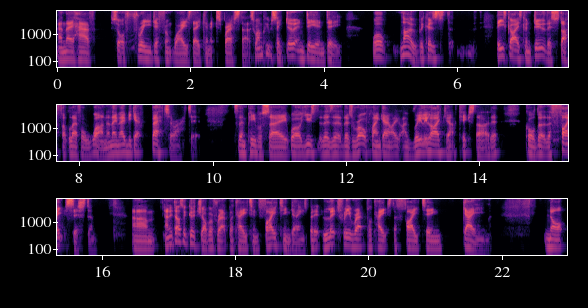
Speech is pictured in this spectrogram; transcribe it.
and they have sort of three different ways they can express that. So when people say do it in D and D, well, no, because these guys can do this stuff at level one, and they maybe get better at it. So then people say, well, use there's a there's a role playing game I, I, really like it. I've kickstarted it called the, the Fight System, um, and it does a good job of replicating fighting games, but it literally replicates the fighting game, not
